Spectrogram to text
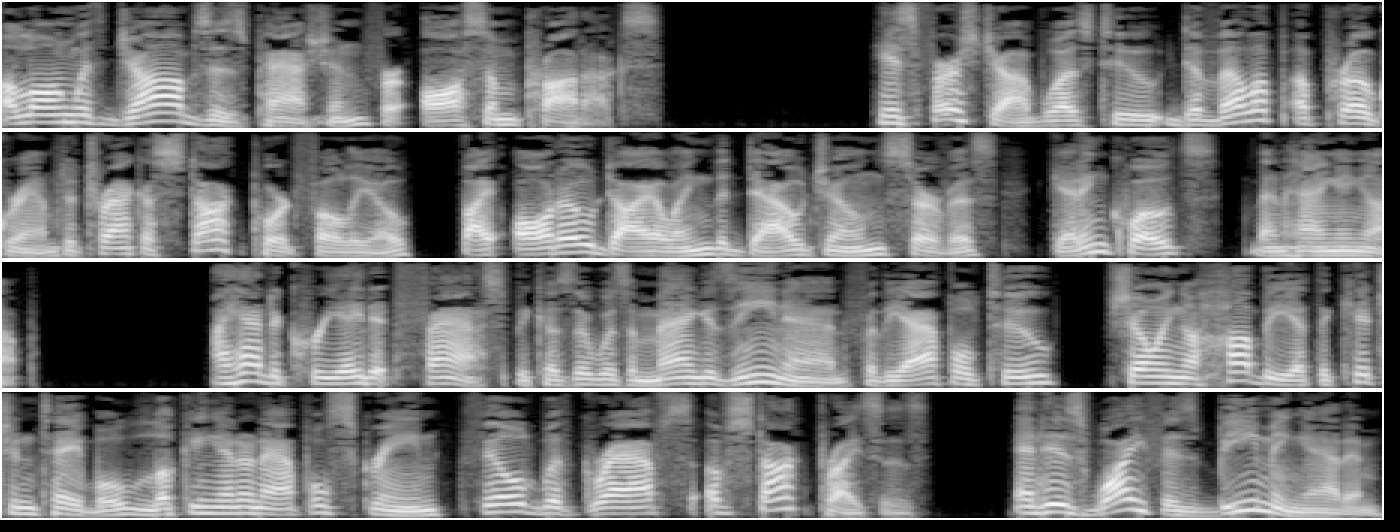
along with Jobs's passion for awesome products. His first job was to develop a program to track a stock portfolio by auto-dialing the Dow Jones service, getting quotes, then hanging up. I had to create it fast because there was a magazine ad for the Apple II showing a hubby at the kitchen table looking at an Apple screen filled with graphs of stock prices, and his wife is beaming at him.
